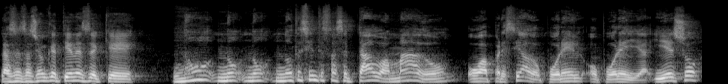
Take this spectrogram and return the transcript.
la sensación que tienes de que no, no, no, no te sientes aceptado, amado o apreciado por él o por ella. Y eso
